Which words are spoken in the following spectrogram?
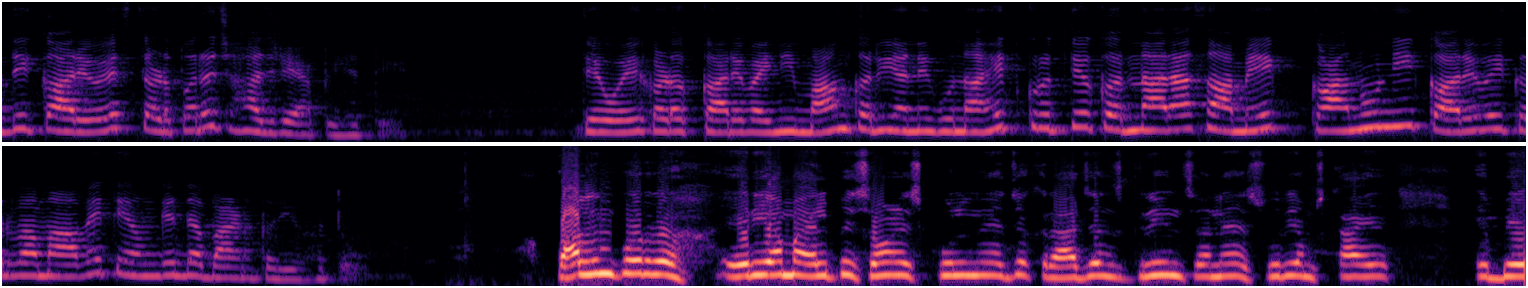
અધિકારીઓએ સ્થળ પર જ હાજરી આપી હતી. તેઓએ કડક કાર્યવાહીની માંગ કરી અને ગુનાહિત કૃત્ય કરનારા સામે કાનૂની કાર્યવાહી કરવામાં આવે તે અંગે દબાણ કર્યું હતું. પાલનપુર એરિયામાં એલપી સવાણી સ્કૂલની નજીક રાજન્સ ગ્રીન્સ અને સૂર્યમ સ્કાય એ બે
